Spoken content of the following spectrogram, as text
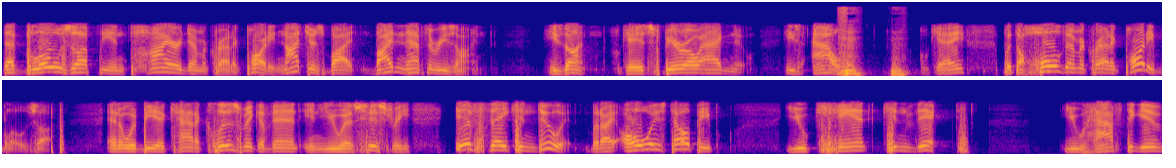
That blows up the entire Democratic Party, not just Biden. Biden have to resign. He's done. Okay, it's Spiro Agnew. He's out. okay, but the whole Democratic Party blows up, and it would be a cataclysmic event in U.S. history if they can do it. But I always tell people, you can't convict. You have to give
